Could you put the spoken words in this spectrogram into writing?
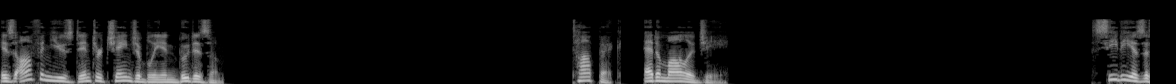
is often used interchangeably in Buddhism. Etymology Siddhi is a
